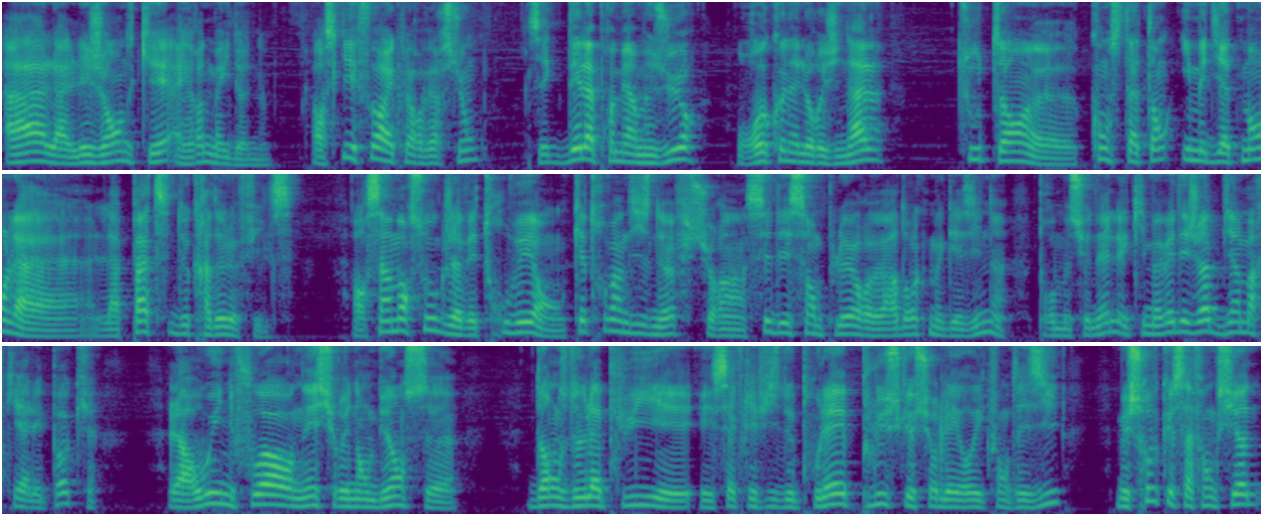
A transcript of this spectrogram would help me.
à la légende qui est Iron Maiden. Alors ce qui est fort avec leur version, c'est que dès la première mesure, on reconnaît l'original, tout en euh, constatant immédiatement la, la patte de Cradle of Filth. Alors c'est un morceau que j'avais trouvé en 99 sur un CD sampler euh, Hard Rock Magazine promotionnel et qui m'avait déjà bien marqué à l'époque. Alors oui, une fois on est sur une ambiance euh, danse de la pluie et, sacrifice de poulet, plus que sur de l'heroic fantasy, mais je trouve que ça fonctionne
